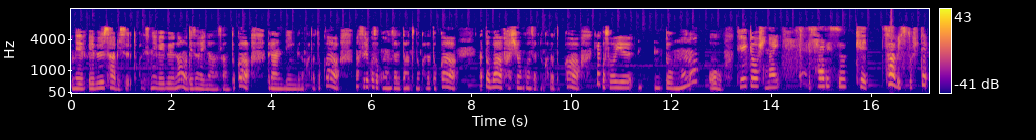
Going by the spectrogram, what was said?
ウェブサービスとかですね、ウェブのデザイナーさんとか、ブランディングの方とか、まあ、それこそコンサルタントの方とか、あとはファッションコンサルの方とか、結構そういう、うんと、ものを提供しないサービス系、サービスとして、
